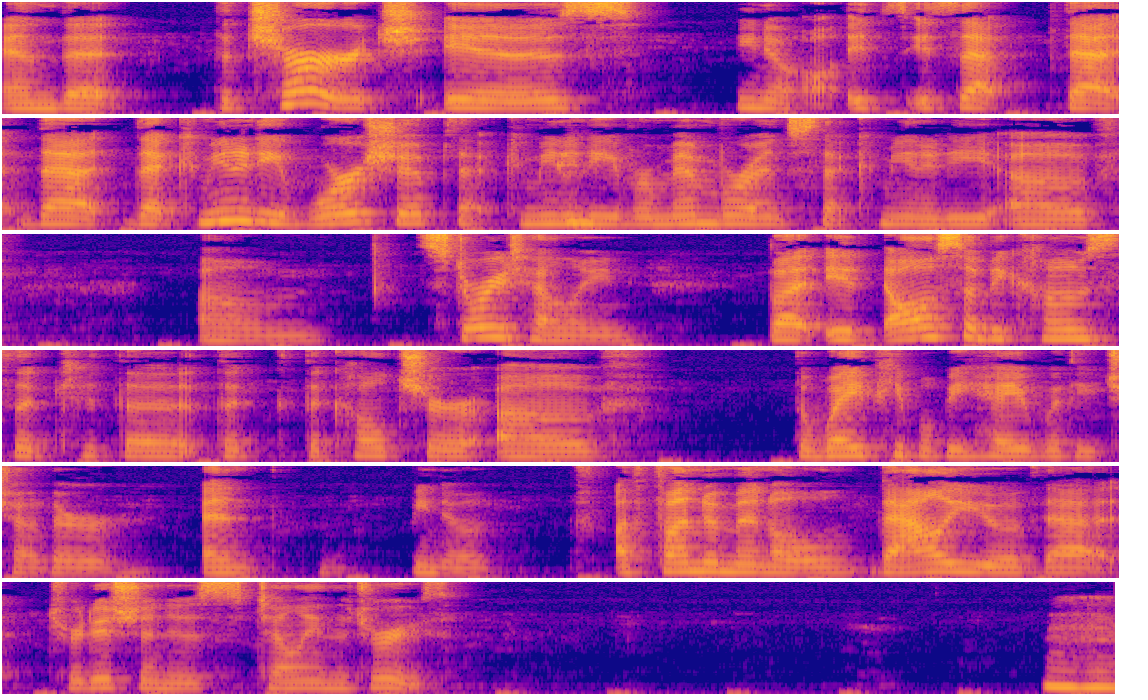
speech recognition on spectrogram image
and that the church is you know it's it's that that that that community of worship, that community of remembrance, that community of um, storytelling, but it also becomes the the the the culture of the way people behave with each other and you know a fundamental value of that tradition is telling the truth hmm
